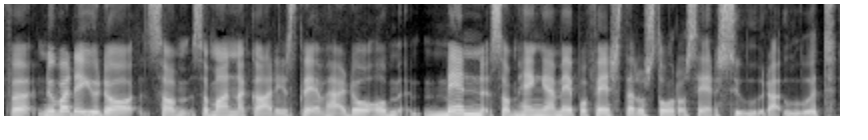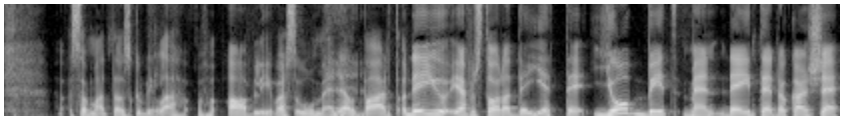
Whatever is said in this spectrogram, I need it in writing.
För nu var det ju då som, som Anna-Karin skrev här då om män som hänger med på fester och står och ser sura ut. Som att de skulle vilja avlivas omedelbart. Och det är ju, jag förstår att det är jättejobbigt men det är inte ändå kanske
